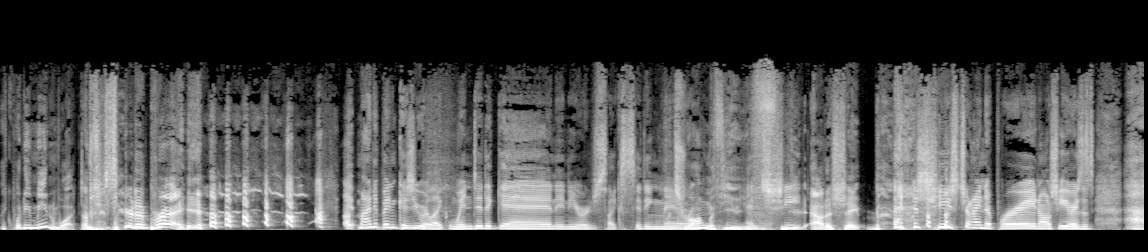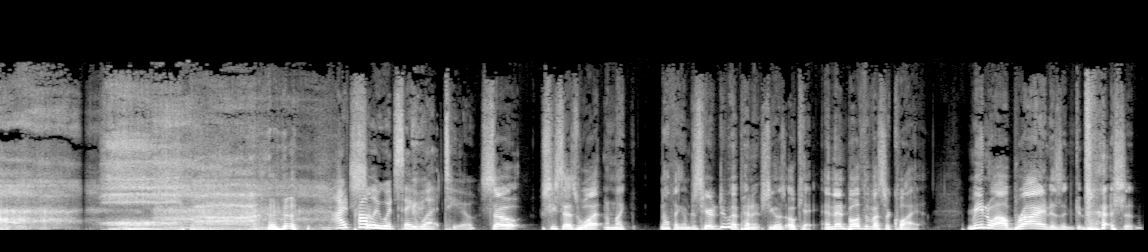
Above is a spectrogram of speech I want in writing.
Like, what do you mean, what? I'm just here to pray." It might have been because you were like winded again and you were just like sitting there. What's wrong with you? You And she- you're out of shape. She's trying to pray and all she hears is. I probably would say what to. You. So she says, What? And I'm like, Nothing. I'm just here to do my penance. She goes, Okay. And then both of us are quiet. Meanwhile, Brian is in confession.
